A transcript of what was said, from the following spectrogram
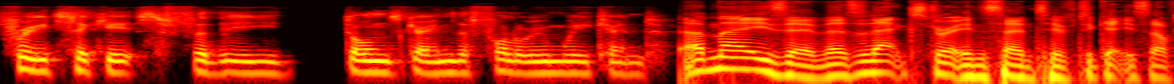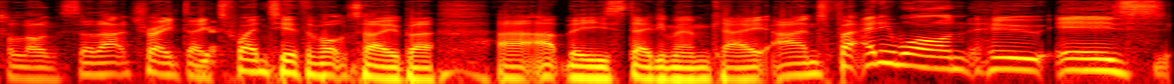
free tickets for the Dons game the following weekend. Amazing. There's an extra incentive to get yourself along. So that trade day, 20th of October uh, at the Stadium MK. And for anyone who is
